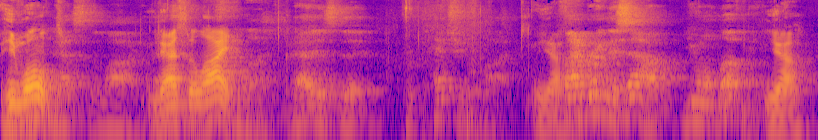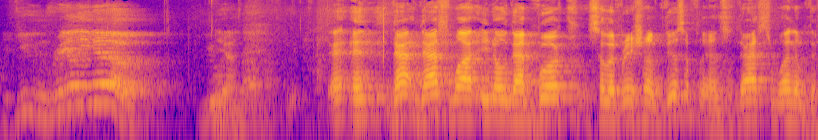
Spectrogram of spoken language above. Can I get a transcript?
He won't. That's the lie. That's, That's the lie. That is the perpetual lie. yeah. If I bring this out, you won't love me. Yeah. If you really knew, yeah. wouldn't love me. And, and that, that's why, you know, that book, Celebration of Disciplines, that's one of the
